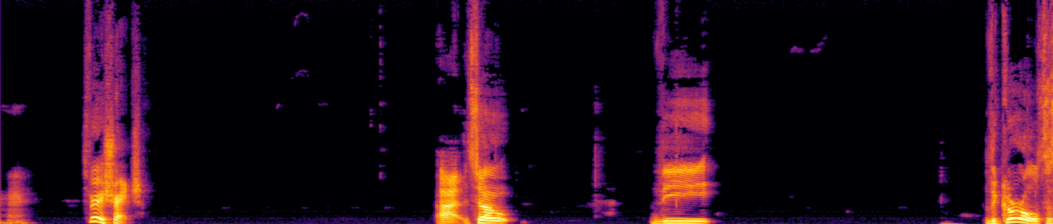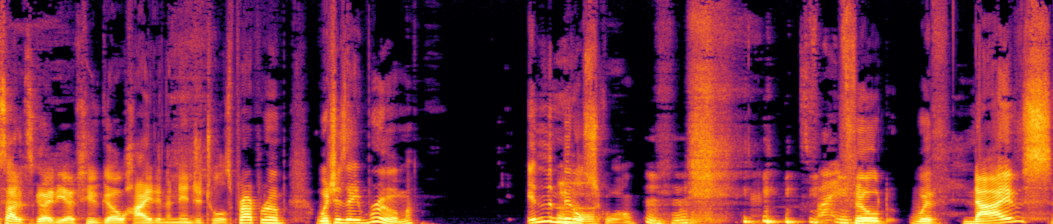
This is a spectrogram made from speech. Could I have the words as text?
Mhm. It's very strange. Uh, so the the girls decided it's a good idea to go hide in the Ninja Tools prep room, which is a room in the middle Uh-huh. school It's fine. filled with knives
